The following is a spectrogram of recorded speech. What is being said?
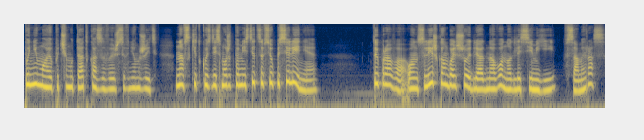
«Понимаю, почему ты отказываешься в нем жить. Навскидку здесь может поместиться все поселение». «Ты права, он слишком большой для одного, но для семьи в самый раз».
